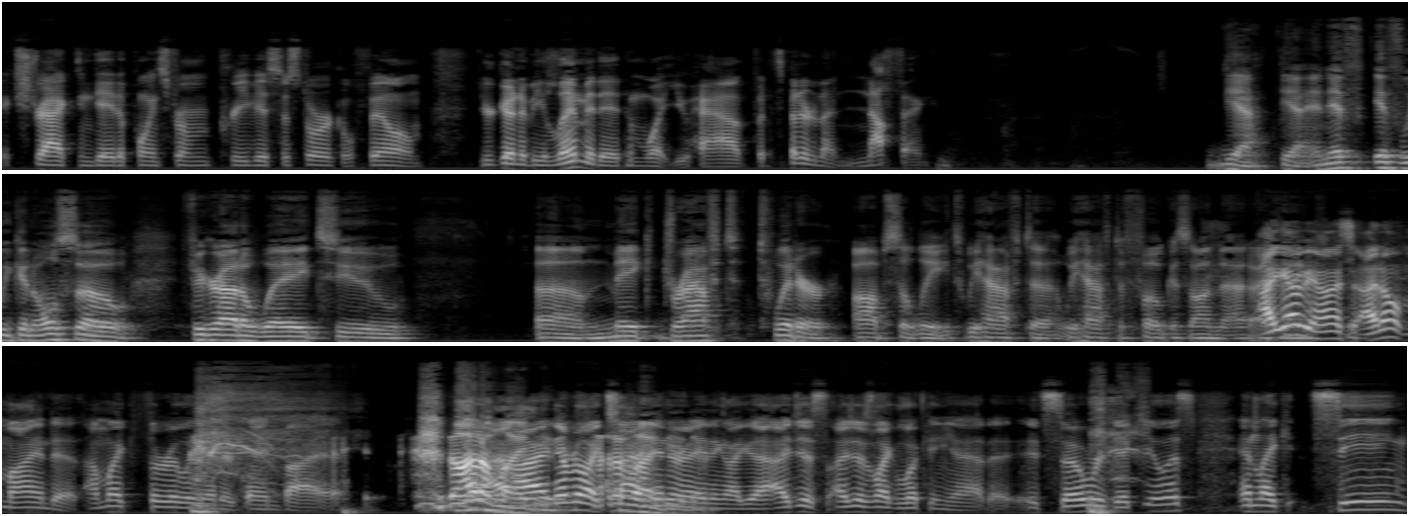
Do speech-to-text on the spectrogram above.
extracting data points from previous historical film. You're going to be limited in what you have, but it's better than nothing. Yeah, yeah, and if if we can also figure out a way to um, make draft Twitter obsolete, we have to we have to focus on that. I, I gotta be honest, I don't mind it. I'm like thoroughly entertained by it. no, I don't mind. I, I never like chime in or anything like that. I just I just like looking at it. It's so ridiculous, and like seeing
